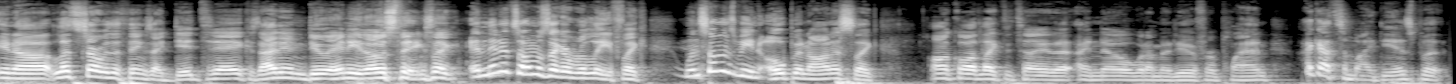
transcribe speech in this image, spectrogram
you know, let's start with the things I did today because I didn't do any of those things. Like, and then it's almost like a relief. Like when someone's being open, honest, like, Uncle, I'd like to tell you that I know what I'm going to do for a plan. I got some ideas, but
